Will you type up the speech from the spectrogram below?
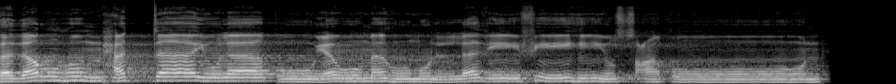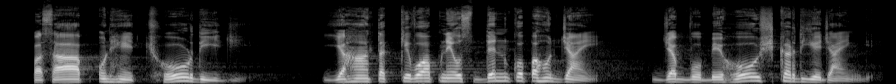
فذرهم حتى يلاقوا يومهم الذي فيه يصعقون۔ پس آپ انہیں چھوڑ دیجیے۔ یہاں تک کہ وہ اپنے اس دن کو پہنچ جائیں جب وہ بے ہوش کر دیے جائیں گے۔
